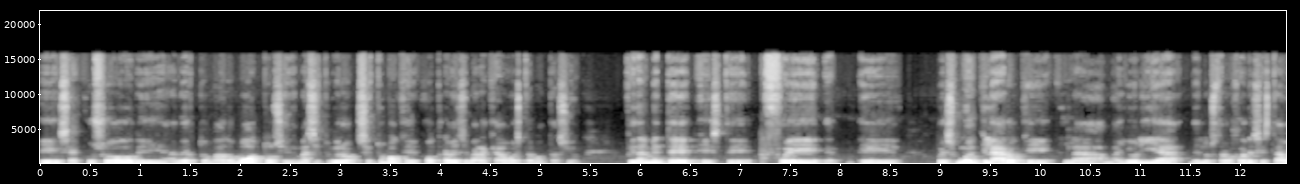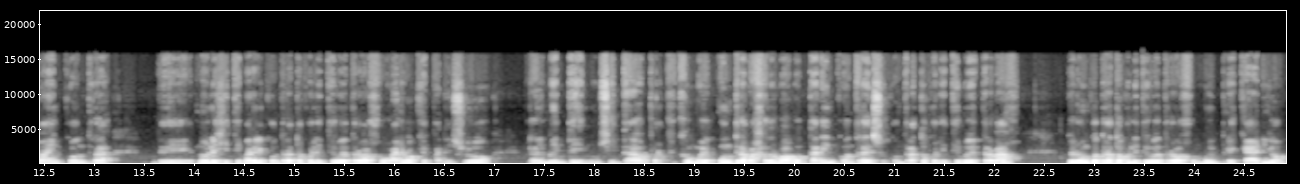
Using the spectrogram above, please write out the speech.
eh, se acusó de haber tomado votos y demás y tuvieron, se tuvo que otra vez llevar a cabo esta votación. Finalmente este, fue eh, pues muy claro que la mayoría de los trabajadores estaba en contra de no legitimar el contrato colectivo de trabajo, algo que pareció realmente inusitado, porque ¿cómo un trabajador va a votar en contra de su contrato colectivo de trabajo? Pero un contrato colectivo de trabajo muy precario,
